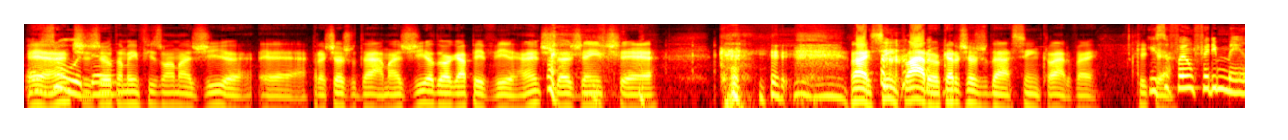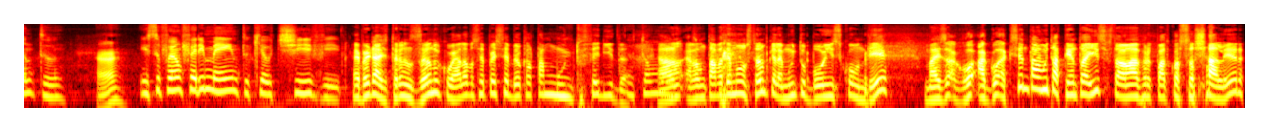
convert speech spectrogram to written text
Me é, ajuda. antes eu também fiz uma magia é, para te ajudar, a magia do HPV. Antes da gente é. vai, sim, claro, eu quero te ajudar, sim, claro, vai. Que Isso é? foi um ferimento. Hã? Isso foi um ferimento que eu tive. É verdade, transando com ela, você percebeu que ela tá muito ferida. Eu tô Ela, muito. ela não tava demonstrando, porque ela é muito boa em esconder, mas agora, agora é que você não tava muito atento a isso, você tava mais preocupado com a sua chaleira.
